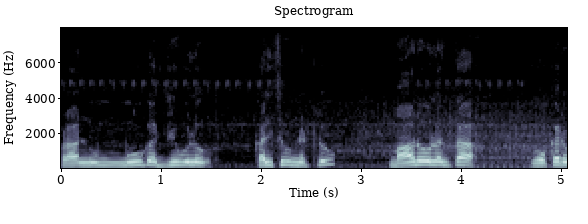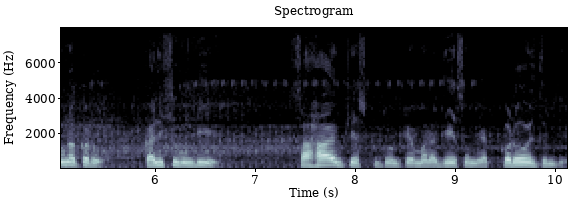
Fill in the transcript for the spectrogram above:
ప్రాణు మూగ జీవులు కలిసి ఉన్నట్లు మానవులంతా ఒకరినొకరు కలిసి ఉండి సహాయం చేసుకుంటూ ఉంటే మన దేశం ఎక్కడో వెళ్తుంది.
